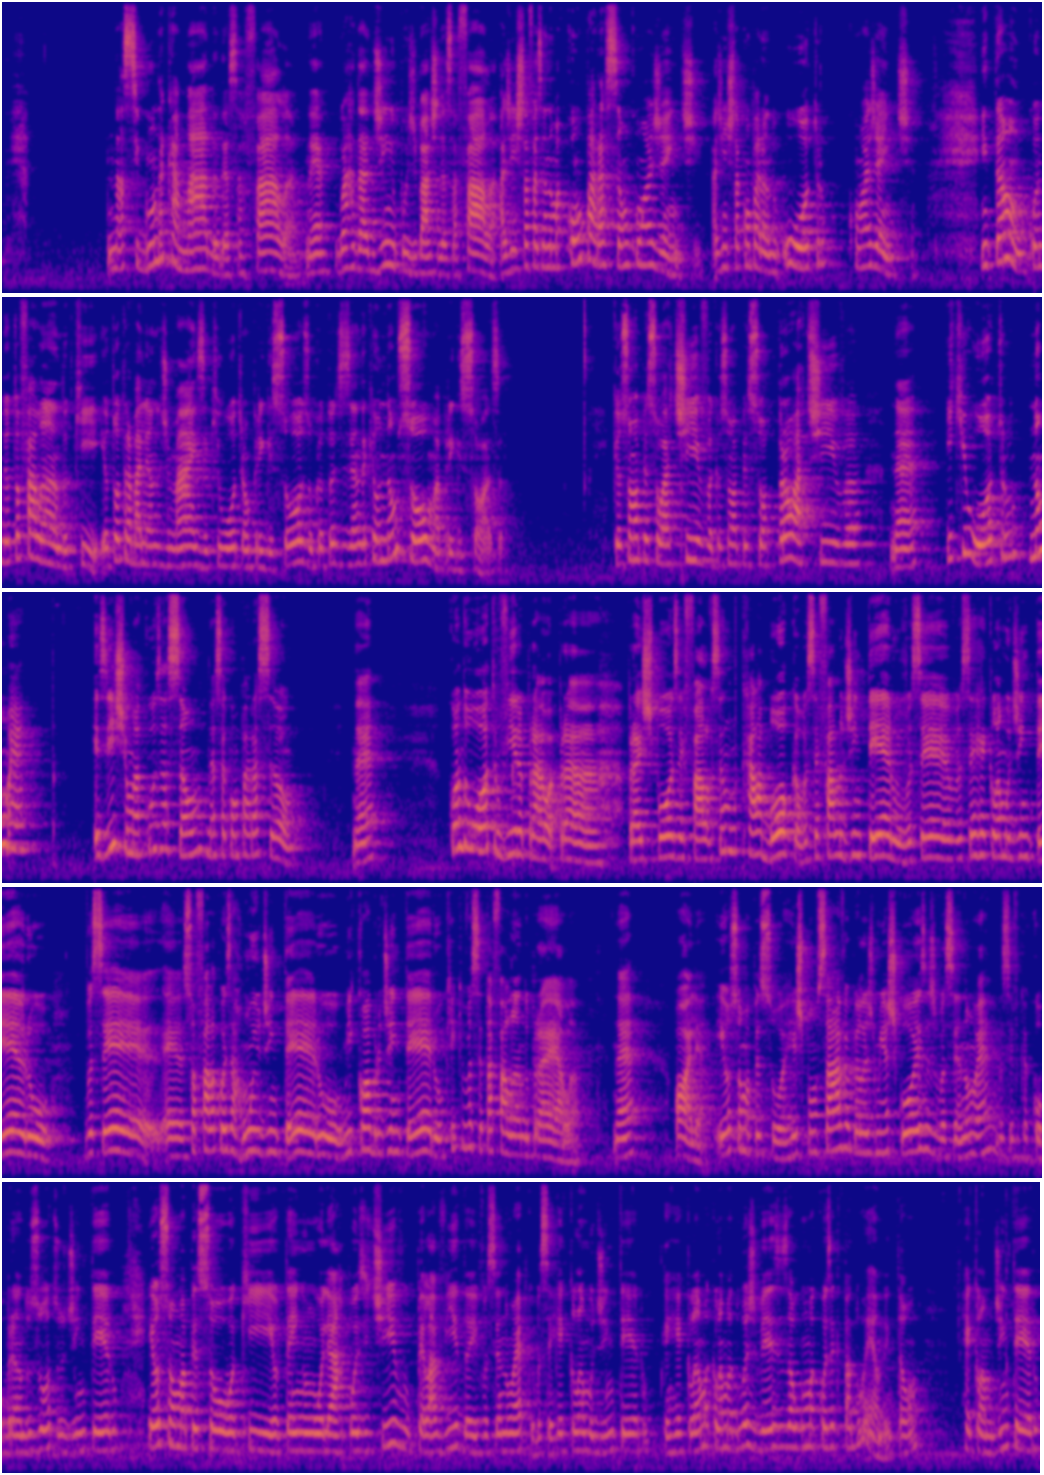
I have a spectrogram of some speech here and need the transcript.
na segunda camada dessa fala, né, guardadinho por debaixo dessa fala, a gente está fazendo uma comparação com a gente. A gente está comparando o outro com a gente. Então, quando eu estou falando que eu estou trabalhando demais e que o outro é um preguiçoso, o que eu estou dizendo é que eu não sou uma preguiçosa. Que eu sou uma pessoa ativa, que eu sou uma pessoa proativa, né? E que o outro não é. Existe uma acusação nessa comparação, né? Quando o outro vira para a esposa e fala: Você não cala a boca, você fala o dia inteiro, você, você reclama o dia inteiro, você é, só fala coisa ruim o dia inteiro, me cobra o dia inteiro, o que, que você está falando para ela, né? Olha, eu sou uma pessoa responsável pelas minhas coisas, você não é, você fica cobrando os outros o dia inteiro. Eu sou uma pessoa que eu tenho um olhar positivo pela vida e você não é, porque você reclama o dia inteiro. Quem reclama, clama duas vezes alguma coisa que está doendo. Então, reclama o dia inteiro.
